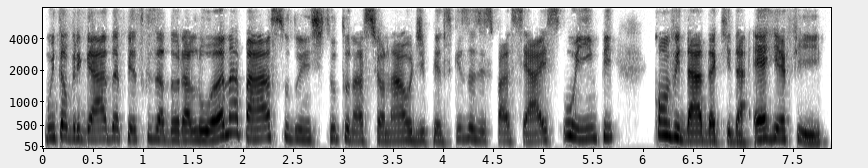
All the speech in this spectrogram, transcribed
Muito obrigada, pesquisadora Luana Basso, do Instituto Nacional de Pesquisas Espaciais, o INPE, convidada aqui da RFI.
